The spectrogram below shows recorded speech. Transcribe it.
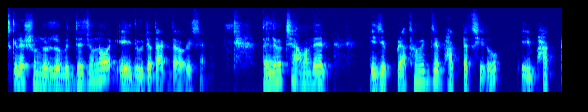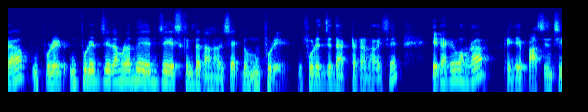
স্কেলের সৌন্দর্য বৃদ্ধির জন্য এই দুইটা দাগ দেওয়া হয়েছে। তাহলে হচ্ছে আমাদের এই যে প্রাথমিক যে ভাগটা ছিল এই ভাগটা উপরের উপরের যে আমাদের যে স্কেলটা টানা হয়েছে, একদম উপরে, উপরের যে দাগটা টানা হয়েছে, এটাকেও আমরা এই যে পাঁচ ইঞ্চি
